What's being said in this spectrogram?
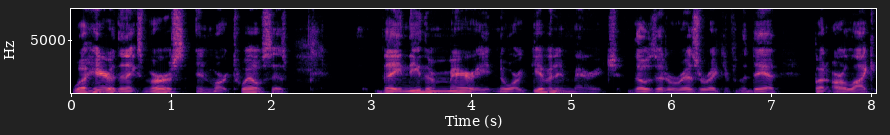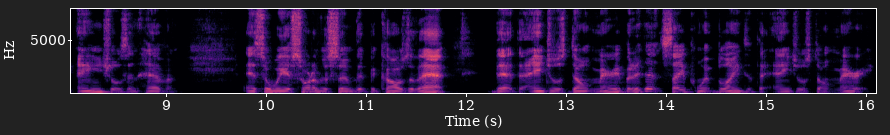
Well, here the next verse in Mark 12 says, They neither marry nor are given in marriage, those that are resurrected from the dead, but are like angels in heaven. And so we sort of assume that because of that, that the angels don't marry, but it doesn't say point blank that the angels don't marry.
